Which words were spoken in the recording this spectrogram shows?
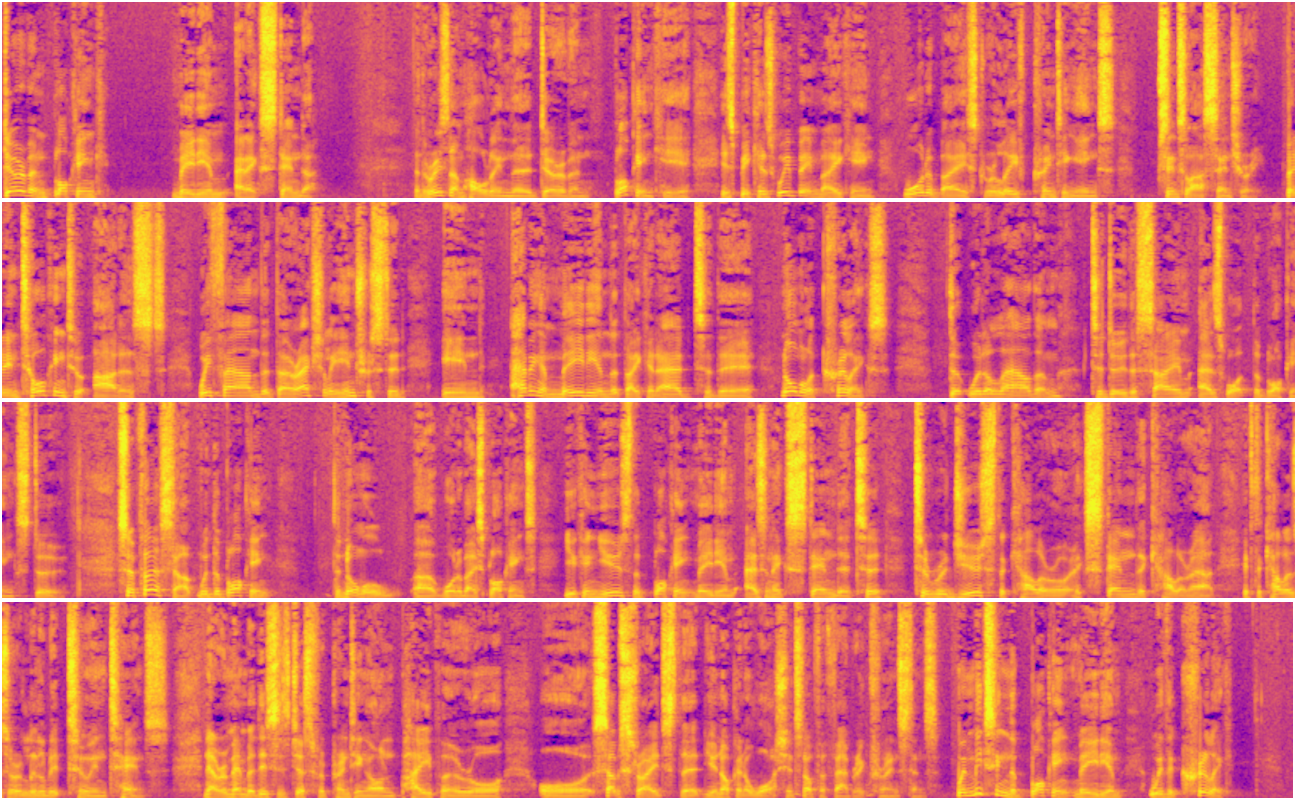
Derivan Block Ink Medium and Extender. Now the reason I'm holding the Derivan Block Ink here is because we've been making water-based relief printing inks since last century. But in talking to artists, we found that they're actually interested in having a medium that they could add to their normal acrylics that would allow them to do the same as what the block inks do. So first up, with the block ink, the normal uh, water-based block inks, you can use the block ink medium as an extender to, to reduce the colour or extend the colour out if the colours are a little bit too intense. Now remember, this is just for printing on paper or, or substrates that you're not going to wash. It's not for fabric, for instance. When mixing the block ink medium with acrylic,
